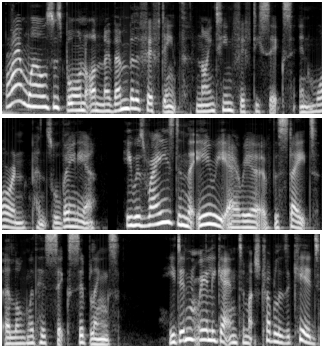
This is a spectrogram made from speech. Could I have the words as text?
Brian Wells was born on November the 15th, 1956, in Warren, Pennsylvania. He was raised in the Erie area of the state along with his six siblings. He didn't really get into much trouble as a kid,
